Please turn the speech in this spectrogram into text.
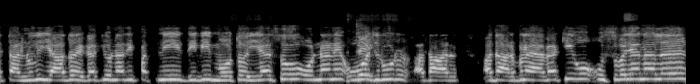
ਤੁਹਾਨੂੰ ਵੀ ਯਾਦ ਹੋਏਗਾ ਕਿ ਉਹਨਾਂ ਦੀ ਪਤਨੀ ਦੀ ਵੀ ਮੌਤ ਹੋਈ ਹੈ ਸੋ ਉਹਨਾਂ ਨੇ ਉਹ। ਜ਼ਰੂਰ ਆਧਾਰ ਆਧਾਰ ਬਣਾਇਆ ਹੋਇਆ ਕਿ ਉਹ ਉਸ ਵਜ੍ਹਾ ਨਾਲ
